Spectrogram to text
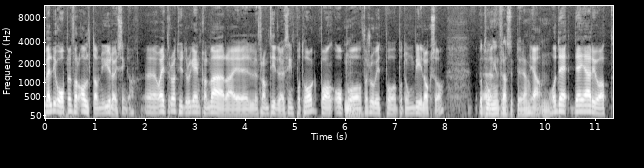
veldig åpen for alt av nye løsninger. Uh, og jeg tror at hydrogen kan være ei framtidig løsning på tog, på, og på, Mm. for så vidt på, på tungbil også. På tung infrastruktur, ja. Ja, Mm. og det, det gjør jo at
